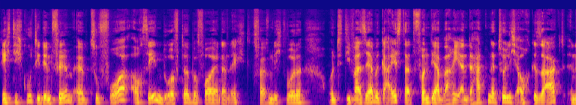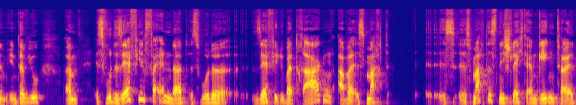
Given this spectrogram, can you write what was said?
richtig gut, die den Film äh, zuvor auch sehen durfte, bevor er dann echt veröffentlicht wurde. Und die war sehr begeistert von der Variante. Hat natürlich auch gesagt in einem Interview, ähm, es wurde sehr viel verändert, es wurde sehr viel übertragen, aber es macht es, es macht es nicht schlechter, im Gegenteil,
